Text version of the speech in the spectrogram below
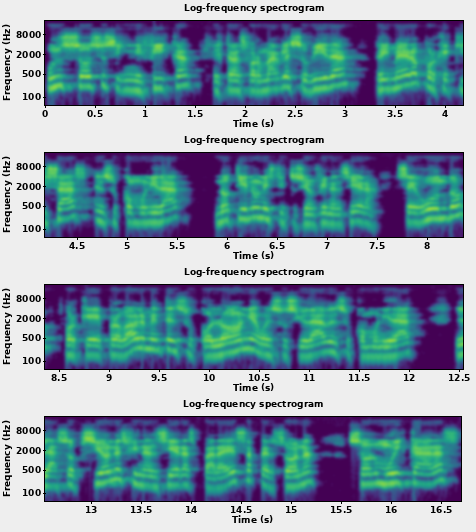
un socio significa el transformarle su vida, primero porque quizás en su comunidad no tiene una institución financiera. Segundo, porque probablemente en su colonia o en su ciudad o en su comunidad, las opciones financieras para esa persona son muy caras.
